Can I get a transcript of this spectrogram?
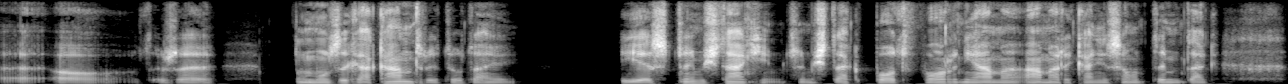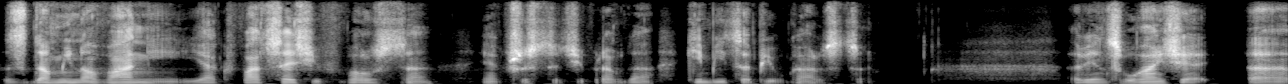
e, o, że muzyka country tutaj jest czymś takim, czymś tak potwornie Ama- Amerykanie są tym tak zdominowani, jak faceci w Polsce, jak wszyscy ci, prawda, kibice piłkarscy. Więc słuchajcie, e,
